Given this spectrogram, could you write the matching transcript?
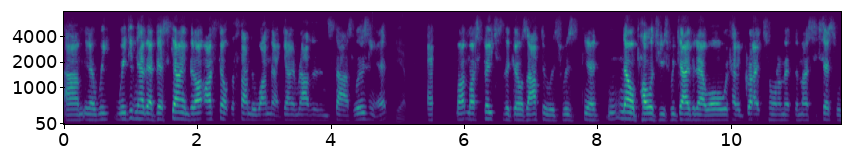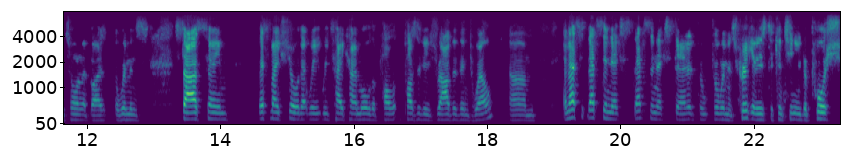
um, you know, we, we didn't have our best game, but I, I, felt the Thunder won that game rather than Stars losing it. Yep. My, my speech to the girls afterwards was, you know, no apologies. We gave it our all. We've had a great tournament, the most successful tournament by the women's Stars team. Let's make sure that we, we take home all the po- positives rather than dwell. Um, and that's that's the next that's the next standard for, for women's cricket is to continue to push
